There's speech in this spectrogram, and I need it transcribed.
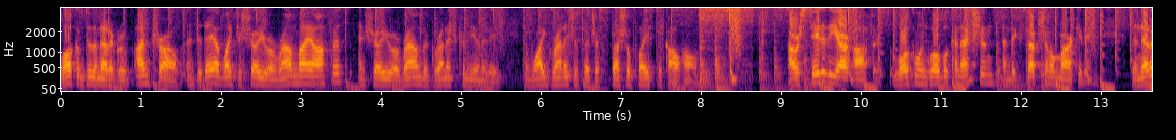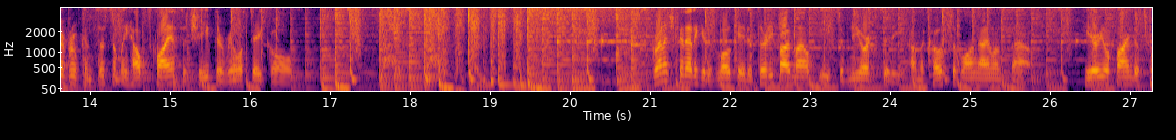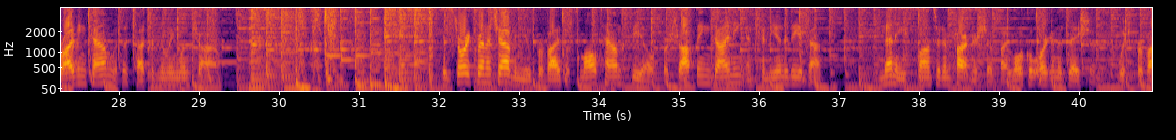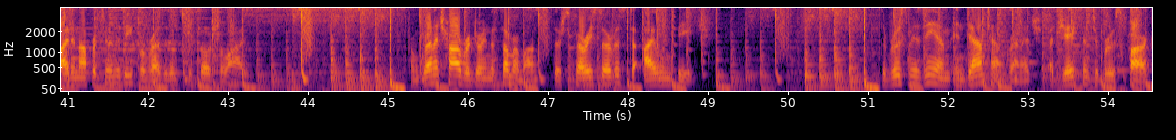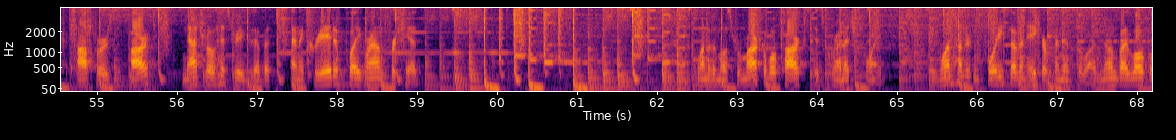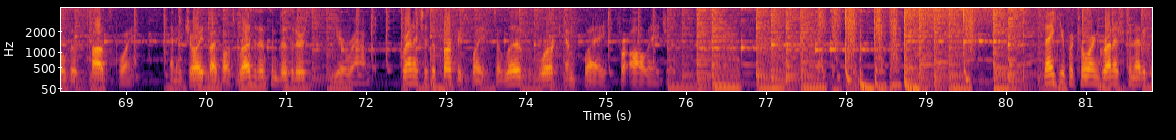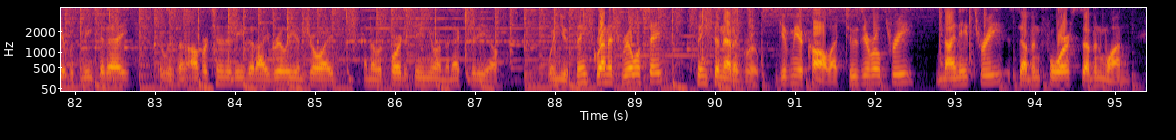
Welcome to the Nedder Group. I'm Charles, and today I'd like to show you around my office and show you around the Greenwich community and why Greenwich is such a special place to call home. Our state-of-the-art office, local and global connections, and exceptional marketing, the Nedder Group consistently helps clients achieve their real estate goals. Greenwich, Connecticut is located 35 miles east of New York City on the coast of Long Island Sound. Here you'll find a thriving town with a touch of New England charm. Historic Greenwich Avenue provides a small town feel for shopping, dining, and community events. Many sponsored in partnership by local organizations, which provide an opportunity for residents to socialize. From Greenwich Harbor during the summer months, there's ferry service to Island Beach. The Bruce Museum in downtown Greenwich, adjacent to Bruce Park, offers art, natural history exhibits, and a creative playground for kids. One of the most remarkable parks is Greenwich Point, a 147-acre peninsula known by locals as Tod's Point and enjoyed by both residents and visitors year-round. Greenwich is a perfect place to live, work, and play for all ages. Thank you for touring Greenwich, Connecticut with me today. It was an opportunity that I really enjoyed and I look forward to seeing you on the next video. When you think Greenwich real estate, think the Nedder Group. Give me a call at 203 983 7471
